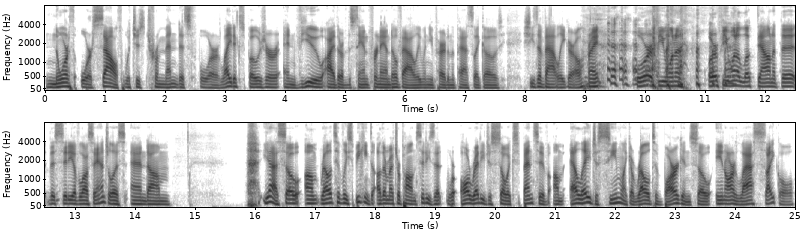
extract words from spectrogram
north or south, which is tremendous for light exposure and view either of the San Fernando Valley when you've heard in the past, like, oh, she's a valley girl, right? or if you want to, or if you want to look down at the the city of Los Angeles and um, yeah, so um, relatively speaking to other metropolitan cities that were already just so expensive, um, LA just seemed like a relative bargain. So in our last cycle,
